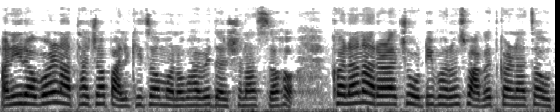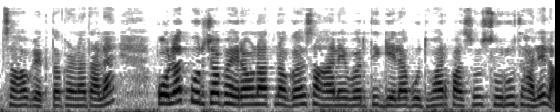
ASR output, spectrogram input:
आणि रवळनाथाच्या पालखीचं मनोभावे दर्शनासह खना नारळाची ओटी भरून स्वागत करण्याचा उत्साह व्यक्त करण्यात आलाय. पोलादपूरच्या भैरवनाथ नगर सहानेवरती गेल्या बुधवारपासून सुरू झालेला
